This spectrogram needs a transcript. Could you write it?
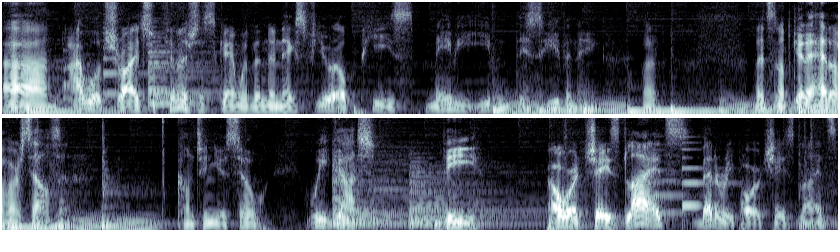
And I will try to finish this game within the next few LPs, maybe even this evening. But let's not get ahead of ourselves and continue. So, we got the power chased lights, battery power chased lights.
